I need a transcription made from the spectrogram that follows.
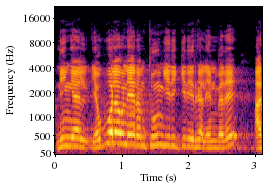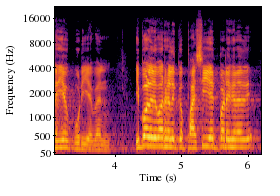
நீங்கள் எவ்வளவு நேரம் தூங்கி இருக்கிறீர்கள் என்பதை அறியக்கூடியவன். இப்பொழுது இவர்களுக்கு பசி ஏற்படுகிறது.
